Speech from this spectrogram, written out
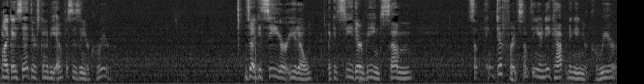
Like I said, there's going to be emphasis in your career. So I could see your, you know, I could see there being some something different, something unique happening in your career.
